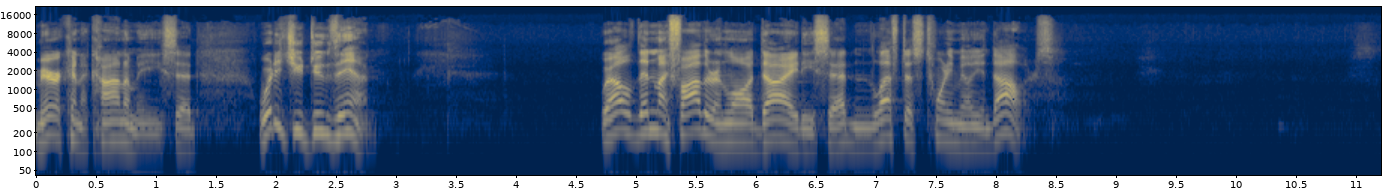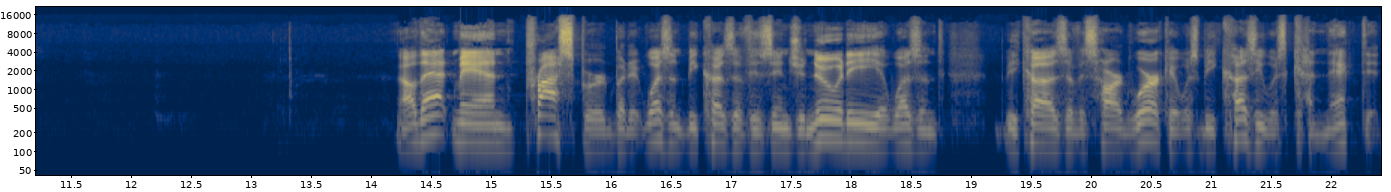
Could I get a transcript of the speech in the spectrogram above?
American economy." He said, "What did you do then?" Well, then my father in law died, he said, and left us $20 million. Now, that man prospered, but it wasn't because of his ingenuity, it wasn't because of his hard work, it was because he was connected.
